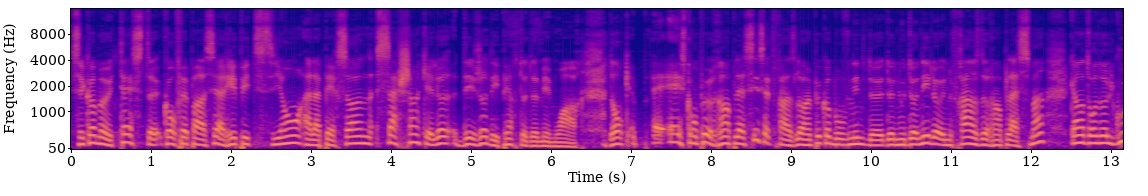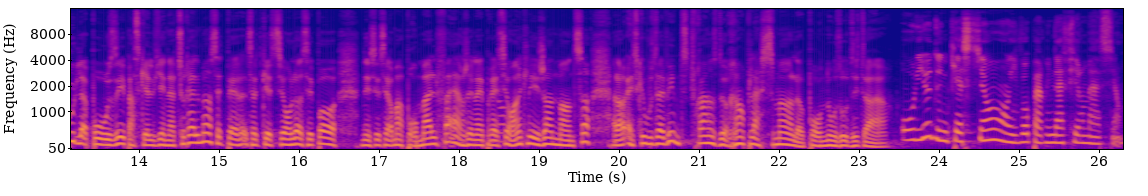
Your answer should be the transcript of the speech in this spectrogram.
C'est comme un test qu'on fait passer à répétition à la personne, sachant qu'elle a déjà des pertes de mémoire. Donc, est-ce qu'on peut remplacer cette phrase-là, un peu comme vous venez de, nous donner là, une phrase de remplacement, quand on a le goût de la poser, parce qu'elle vient naturellement, cette, cette question-là, c'est pas nécessairement pour mal faire, j'ai l'impression, hein, que les gens demandent ça. Alors, est-ce que vous avez une petite phrase de remplacement là, pour nos auditeurs? Au lieu d'une question, on y va par une affirmation.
